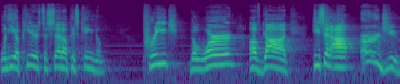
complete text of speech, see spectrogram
when he appears to set up his kingdom. Preach the word of God. He said, I urge you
